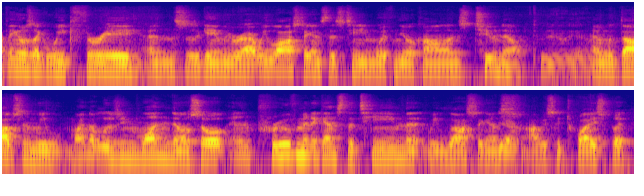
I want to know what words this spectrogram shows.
think it was like week three, and this is a game we were at. We lost against this team with Neil Collins 2 0. 2-0, yeah. And with Dobson, we wind up losing 1 0. So an improvement against the team that we lost against, Yeah. obviously, twice, but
